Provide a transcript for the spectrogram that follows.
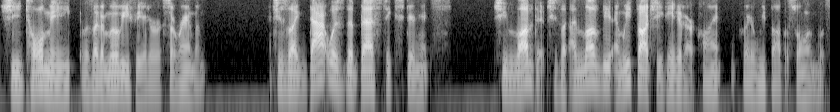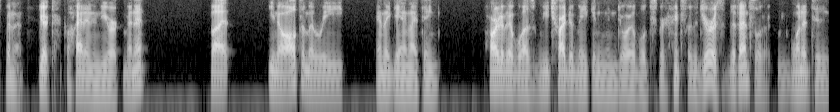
she told me it was like a movie theater, so random. she's like, "That was the best experience she loved it. She's like, I love the, and we thought she hated our client. We thought this woman was going to get client in a New York minute. But, you know, ultimately, and again, I think part of it was we tried to make an enjoyable experience for the jurors, the defense lawyer. We wanted to,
